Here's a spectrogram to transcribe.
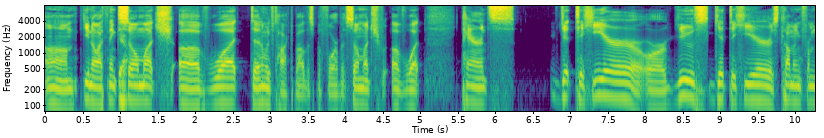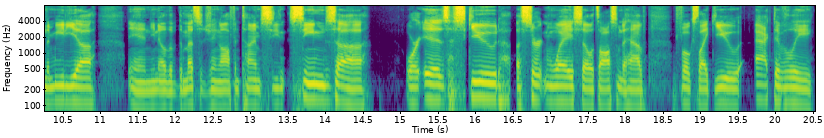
Um, you know, I think yeah. so much of what and we've talked about this before, but so much of what parents get to hear or youths get to hear is coming from the media and you know the, the messaging oftentimes se- seems uh, or is skewed a certain way. So it's awesome to have folks like you actively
